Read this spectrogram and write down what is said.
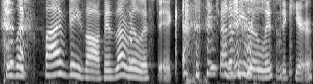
Because like five days off, is that realistic? I'm trying to be realistic here.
